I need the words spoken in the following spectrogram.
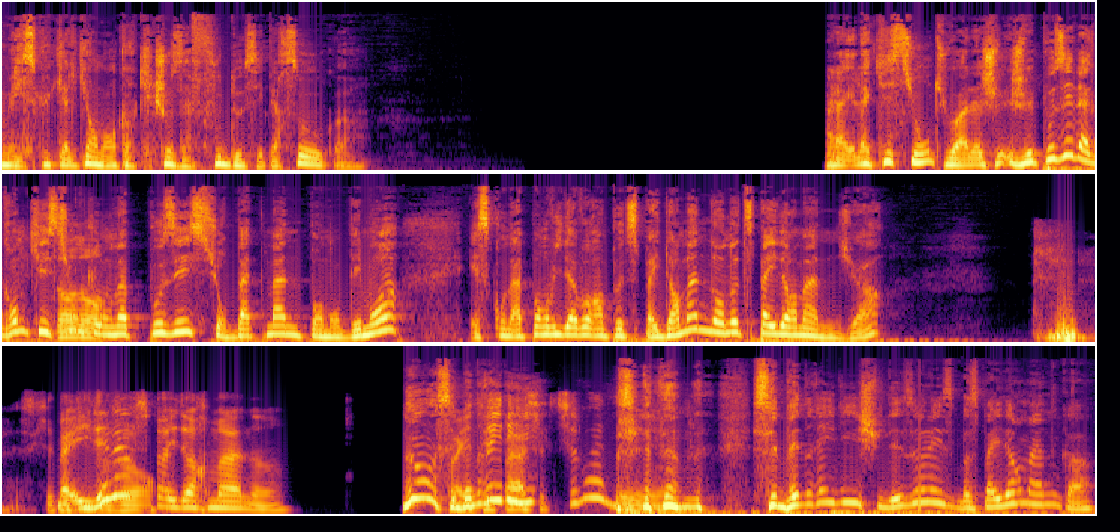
Mais est-ce que quelqu'un en a encore quelque chose à foutre de ces persos quoi? La question, tu vois, je, vais poser la grande question qu'on a posée sur Batman pendant des mois. Est-ce qu'on n'a pas envie d'avoir un peu de Spider-Man dans notre Spider-Man, tu vois? Bah, il est là, Spider-Man. Non, c'est Ben Reilly. C'est Ben Reilly, je suis désolé, c'est pas Spider-Man, quoi.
